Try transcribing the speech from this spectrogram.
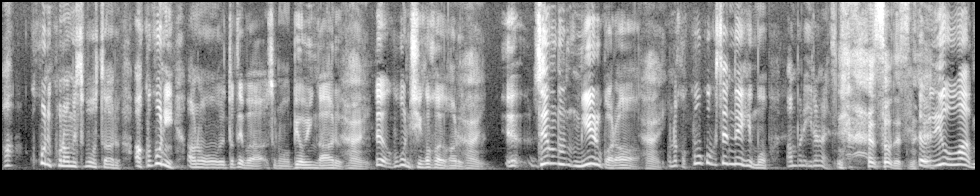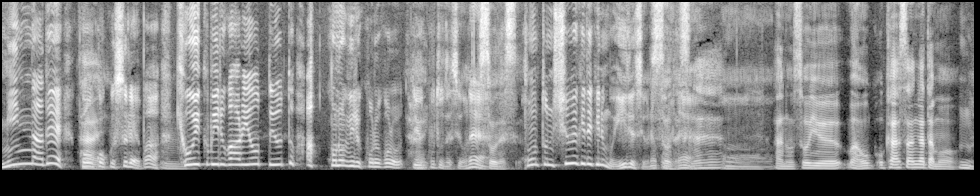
あここにコナミスポーツある。あここにあの例えばその病院がある、はい、でここに進学会がある、はい、え全部見えるから、はい、なんか広告宣伝費もあんまりいらないです。ね。そうですね。要はみんなで広告すれば、はいうん、教育ビルがあるよっていうと、あこのビルこれこれっていうことですよね。はい、そうです。本当に収益的にもいいですよね。そうですね。あのそういうまあおお母さん方も、うん、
